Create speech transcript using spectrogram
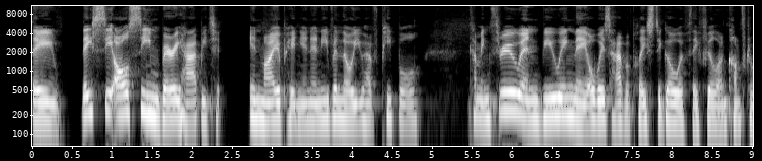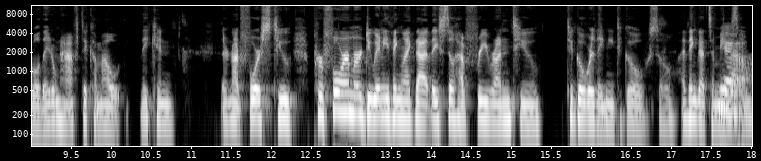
they they see all seem very happy to in my opinion. And even though you have people coming through and viewing, they always have a place to go if they feel uncomfortable. They don't have to come out. They can they're not forced to perform or do anything like that. They still have free run to to go where they need to go. So I think that's amazing. Yeah.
